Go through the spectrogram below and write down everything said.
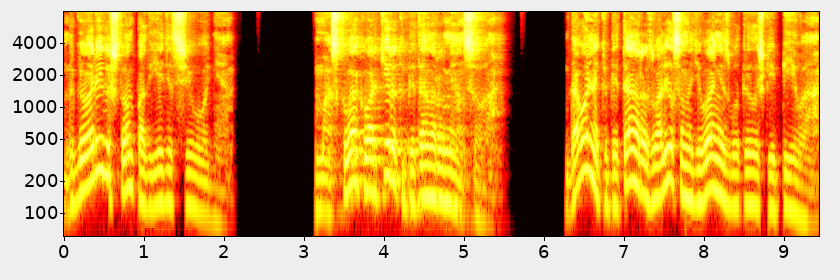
Договорились, что он подъедет сегодня. Москва, квартира капитана Румянцева. Довольный капитан развалился на диване с бутылочкой пива.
